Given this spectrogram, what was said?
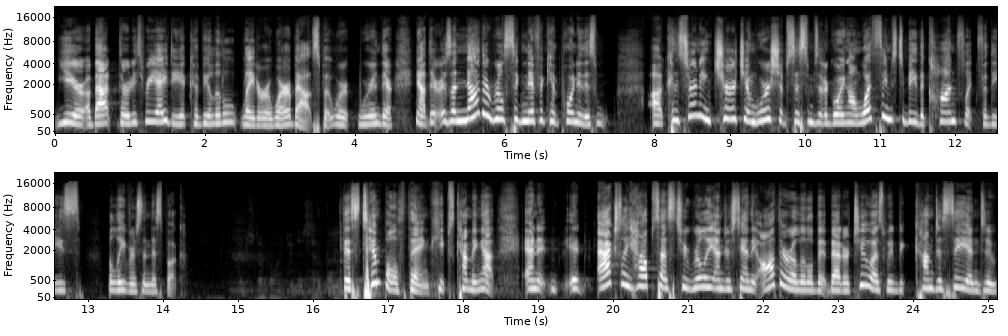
year, about 33 AD. It could be a little later or whereabouts, but we're, we're in there. Now, there is another real significant point in this uh, concerning church and worship systems that are going on. What seems to be the conflict for these believers in this book? This temple thing keeps coming up. And it, it actually helps us to really understand the author a little bit better, too, as we come to see and to,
